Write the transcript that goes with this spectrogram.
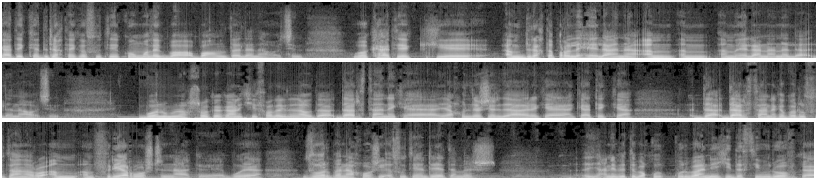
کاتێک کە درەختێک ئەسووتێ کۆمەڵێک با باڵندە لەناوئەچن و کاتێک ئەم درەختە پڕە لە هێلانە ئەم ئەم ئەم هێلانانە لە لەناوئەچن بۆ نمونە شۆکەکان کیسەڵێک لەناو دا دارستانێک هەیە یاخود لە ژێر دارێک هەیە کاتێک کە دا دارستانەکە بە رسووتانە ڕۆ ئەم ئەم فریا ڕۆشتن ناکەوێ بۆیە زۆر بە ناخۆشی ئەسووتێنرێت ئەمەش. یانی بێتە بە قوربانیەکی دەستی مرۆڤ کە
